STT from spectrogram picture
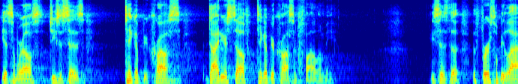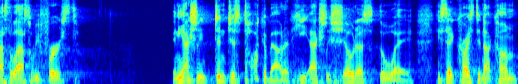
get somewhere else. Jesus says, "Take up your cross, die to yourself, take up your cross and follow me." He says the, the first will be last, the last will be first. And he actually didn't just talk about it, he actually showed us the way. He said, Christ did not come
